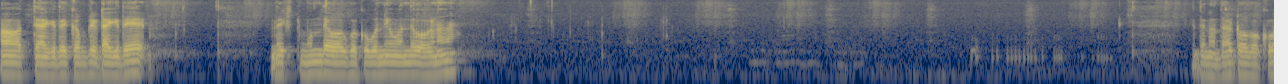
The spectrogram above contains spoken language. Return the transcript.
ಹತ್ತೆ ಆಗಿದೆ, ಕಂಪ್ಲೀಟ್ ಆಗಿದೆ. ನೆಕ್ಸ್ಟ್ ಮುಂದೆ ಹೋಗ್ಬೇಕು. ಬನ್ನಿ, ಮುಂದೆ ಹೋಗೋಣ. ಇದನ್ನು ದಾಟೋಬೇಕು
